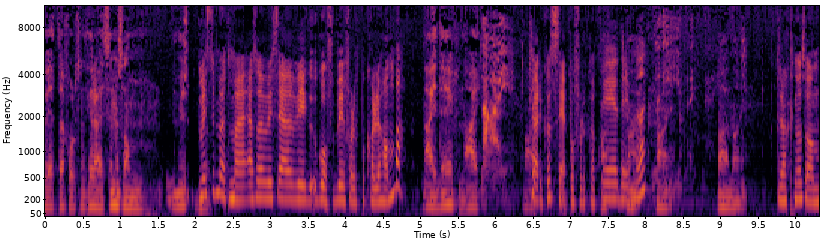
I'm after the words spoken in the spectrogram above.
vi vet det er folk som skal reise, men sånn hvis, Hvis du møter meg, altså hvis jeg vil gå forbi folk på Karl Johan, da. Nei, det Nei. Nei. Klarer ikke å se på folk at Vi driver med det. Nei. Nei, nei. Dere har ikke noe sånn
